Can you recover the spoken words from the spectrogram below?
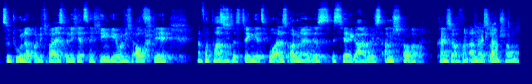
zu tun habe. Und ich weiß, wenn ich jetzt nicht hingehe und ich aufstehe, dann verpasse ich das Ding. Jetzt, wo alles online ist, ist ja egal, wenn ich es anschaue, kann ich es auch von anders klar. anschauen.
